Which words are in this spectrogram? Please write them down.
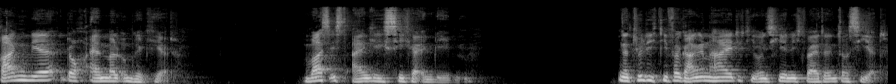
Fragen wir doch einmal umgekehrt. Was ist eigentlich sicher im Leben? Natürlich die Vergangenheit, die uns hier nicht weiter interessiert.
